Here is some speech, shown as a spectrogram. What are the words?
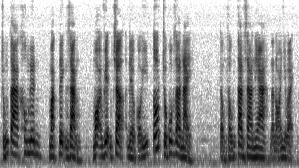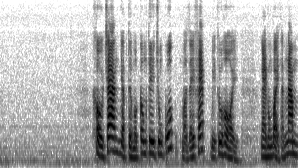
chúng ta không nên mặc định rằng mọi viện trợ đều có ý tốt cho quốc gia này. Tổng thống Tanzania đã nói như vậy. Khẩu trang nhập từ một công ty Trung Quốc mà giấy phép bị thu hồi ngày 7 tháng 5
